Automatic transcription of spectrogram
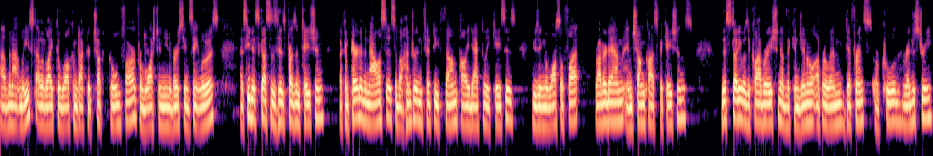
uh, but not least, I would like to welcome Dr. Chuck Goldfarb from Washington University in St. Louis as he discusses his presentation, a comparative analysis of 150 thumb polydactyly cases using the Wassel-Flatt, Rotterdam, and Chung classifications. This study was a collaboration of the Congenital Upper Limb Difference or CoULD Registry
